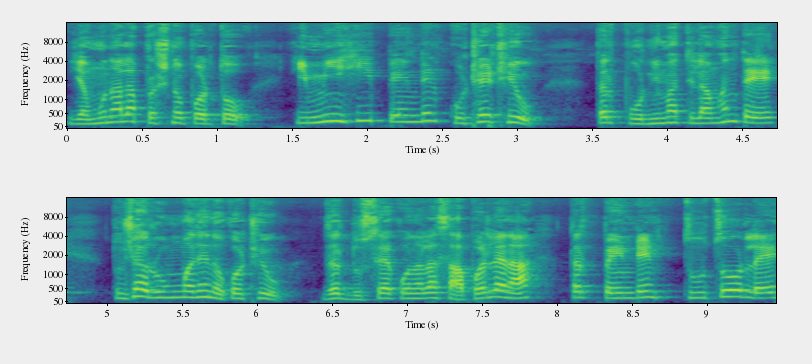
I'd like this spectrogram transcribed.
यमुनाला प्रश्न पडतो की मी ही पेंडेंट कुठे ठेवू तर पौर्णिमा तिला म्हणते तुझ्या रूममध्ये नको ठेवू जर दुसऱ्या कोणाला सापडलं ना तर पेंडेंट तू चोरलंय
